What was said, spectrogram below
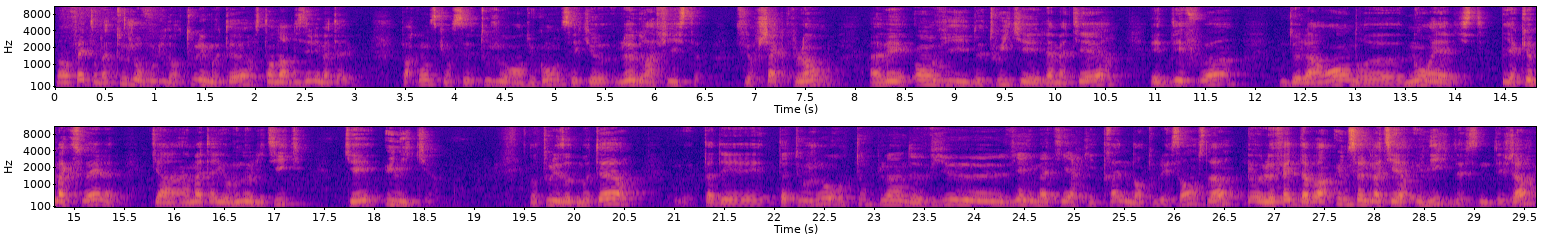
Ben, en fait, on a toujours voulu, dans tous les moteurs, standardiser les matériaux. Par contre, ce qu'on s'est toujours rendu compte, c'est que le graphiste, sur chaque plan, avait envie de tweaker la matière et des fois de la rendre euh, non réaliste. Il n'y a que Maxwell qui a un matériau monolithique qui est unique. Dans tous les autres moteurs, tu as, toujours tout plein de vieilles matières qui traînent dans tous les sens. Là. Le fait d'avoir une seule matière unique, déjà,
